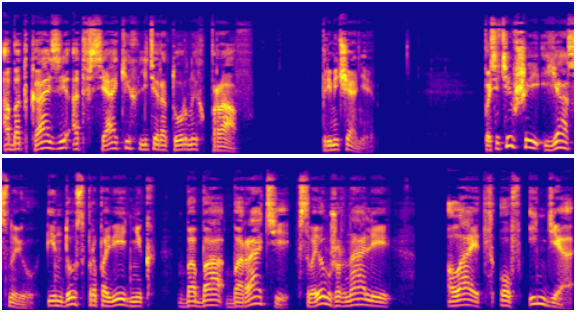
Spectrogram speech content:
об отказе от всяких литературных прав. Примечание. Посетивший Ясную индус-проповедник Баба Барати в своем журнале Light of India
